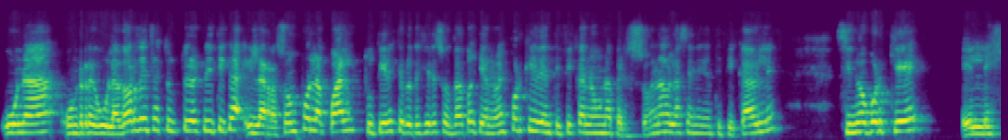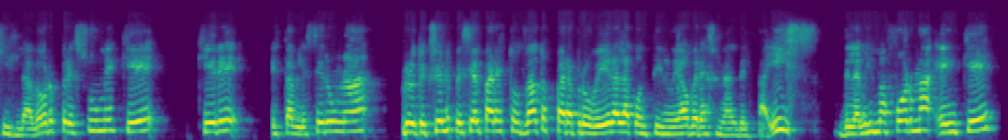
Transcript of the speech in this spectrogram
una, un regulador de infraestructura crítica y la razón por la cual tú tienes que proteger esos datos ya no es porque identifican a una persona o la hacen identificable, sino porque el legislador presume que quiere establecer una protección especial para estos datos para proveer a la continuidad operacional del país de la misma forma en que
